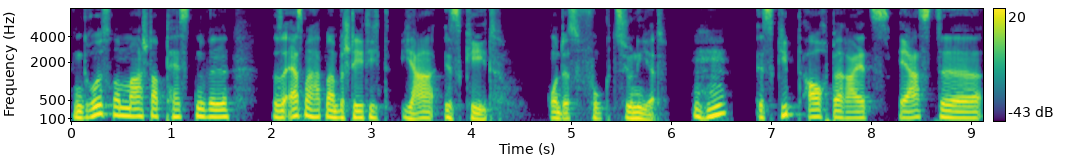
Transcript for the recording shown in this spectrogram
in größerem Maßstab testen will. Also erstmal hat man bestätigt, ja, es geht und es funktioniert. Mhm. Es gibt auch bereits erste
